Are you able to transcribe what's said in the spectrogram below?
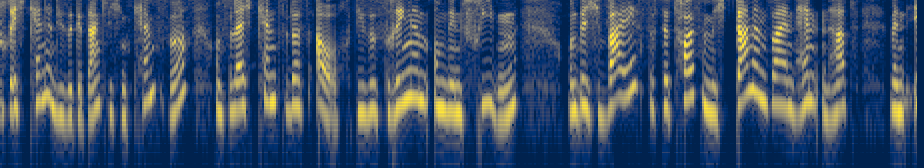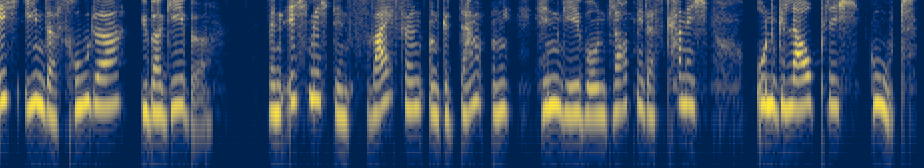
Auch ich kenne diese gedanklichen Kämpfe und vielleicht kennst du das auch, dieses Ringen um den Frieden. Und ich weiß, dass der Teufel mich dann in seinen Händen hat, wenn ich ihm das Ruder übergebe. Wenn ich mich den Zweifeln und Gedanken hingebe und glaub mir, das kann ich unglaublich gut.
